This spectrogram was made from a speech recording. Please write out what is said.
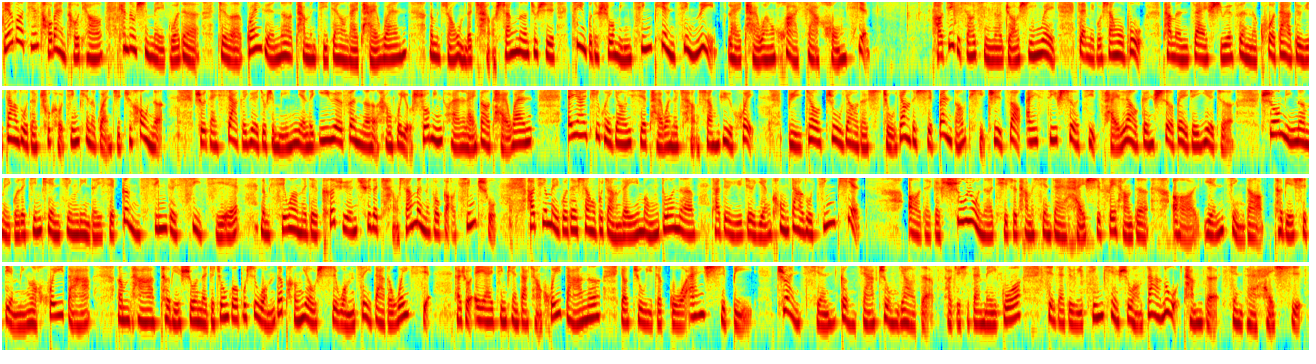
联合报今天头版头条看到是美国的这个官员呢，他们即将要来台湾，那么找我们的厂商呢，就是进一步的说明晶片禁令来台湾画下红线。好，这个消息呢，主要是因为在美国商务部他们在十月份呢扩大对于大陆的出口晶片的管制之后呢，说在下个月就是明年的一月份呢，他们会有说明团来到台湾，AIT 会邀一些台湾的厂商与会，比较重要的是主要的是半导体制造、IC 设计、材料跟设备这业者，说明呢美国的晶片禁令的一些更新的细节。那么希望呢这科学园区的厂商们能够搞清楚。好，请美。美国的商务部长雷蒙多呢，他对于这个严控大陆晶片，呃，的一个输入呢，其实他们现在还是非常的呃严谨的，特别是点名了辉达。那么他特别说呢，这中国不是我们的朋友，是我们最大的威胁。他说，AI 晶片大厂辉达呢，要注意这国安是比赚钱更加重要的。好，这是在美国现在对于晶片输往大陆，他们的现在还是。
